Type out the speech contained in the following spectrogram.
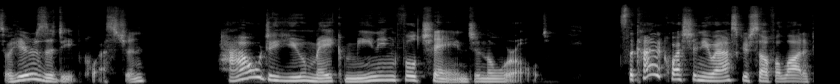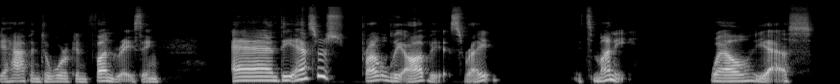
So here's a deep question. How do you make meaningful change in the world? It's the kind of question you ask yourself a lot if you happen to work in fundraising. And the answer is probably obvious, right? It's money. Well, yes,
